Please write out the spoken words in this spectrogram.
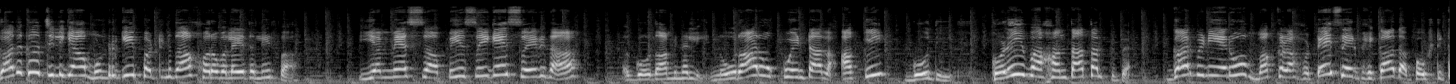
ಗದಗ ಜಿಲ್ಲೆಯ ಮುಂಡ್ರಗಿ ಪಟ್ಟಣದ ಹೊರವಲಯದಲ್ಲಿರುವ ಎಂಎಸ್ಪಿಸಿಗೆ ಸೇರಿದ ಗೋದಾಮಿನಲ್ಲಿ ನೂರಾರು ಕ್ವಿಂಟಾಲ್ ಅಕ್ಕಿ, ಗೋಧಿ ಕೊಳೆಯುವ ಹಂತ ತಲುಪಿದೆ ಗರ್ಭಿಣಿಯರು ಮಕ್ಕಳ ಹೊಟ್ಟೆ ಸೇರಬೇಕಾದ ಪೌಷ್ಟಿಕ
